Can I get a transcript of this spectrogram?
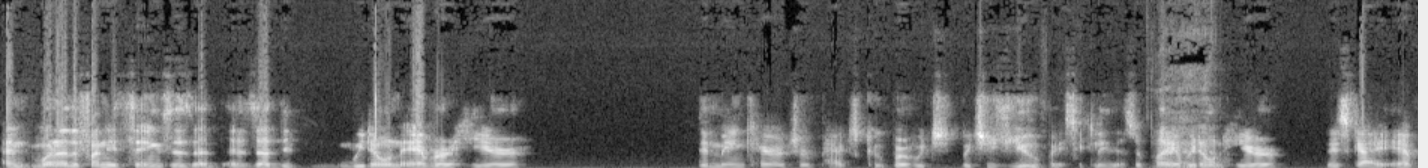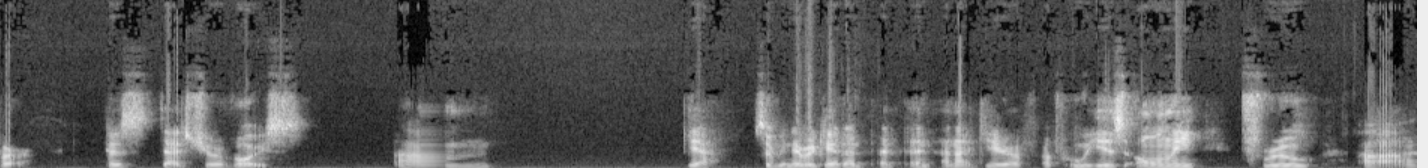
and one of the funny things is that is that the, we don't ever hear the main character Pax Cooper, which which is you basically as a player. Yeah, we don't hear this guy ever because that's your voice. Um, yeah, so we never get a, a, an, an idea of, of who he is only through uh,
